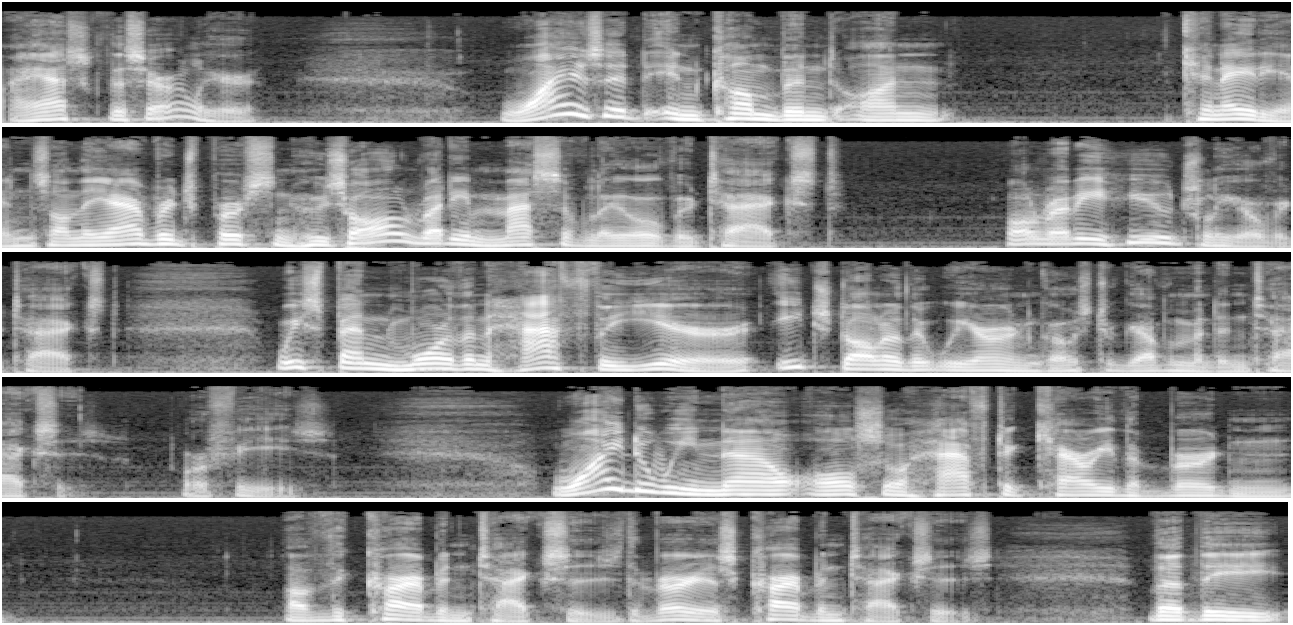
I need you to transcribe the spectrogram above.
I asked this earlier. Why is it incumbent on Canadians, on the average person who's already massively overtaxed, already hugely overtaxed? We spend more than half the year. Each dollar that we earn goes to government in taxes or fees. Why do we now also have to carry the burden of the carbon taxes, the various carbon taxes, that the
